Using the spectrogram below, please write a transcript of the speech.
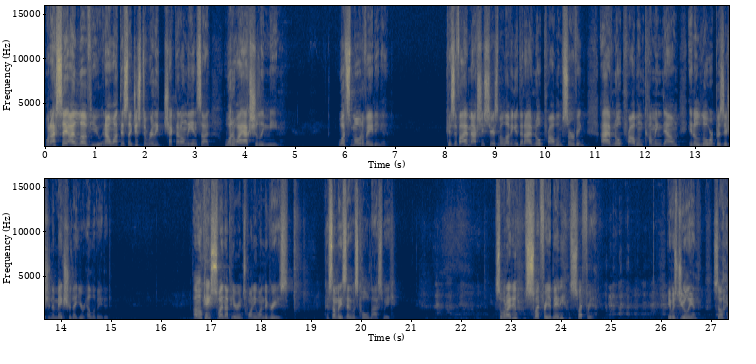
When I say I love you, and I want this, like, just to really check that on the inside, what do I actually mean? What's motivating it? Because if I'm actually serious about loving you, then I have no problem serving. I have no problem coming down in a lower position to make sure that you're elevated. I'm okay sweating up here in 21 degrees because somebody said it was cold last week. So what do I do? Sweat for you, baby. Sweat for you. It was Julian. So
